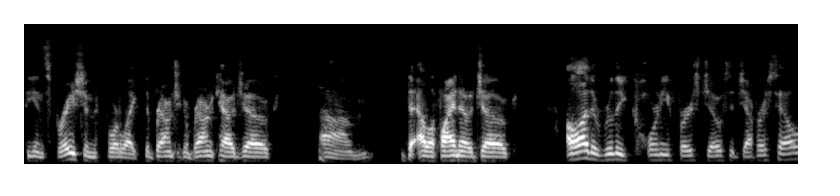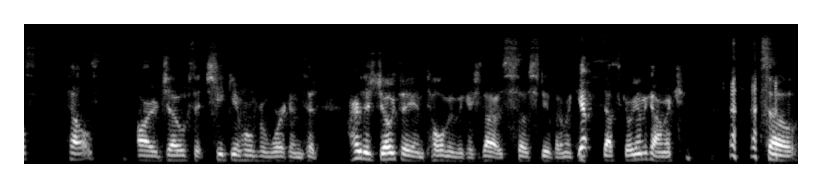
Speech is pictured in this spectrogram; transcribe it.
the inspiration for like the brown chicken brown cow joke um, the elefino joke. A lot of the really corny first jokes that jeffers tells tells are jokes that she came home from work and said i heard this joke today and told me because she thought it was so stupid. I'm like yep that's going in the comic. So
